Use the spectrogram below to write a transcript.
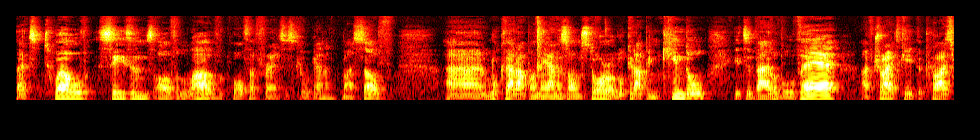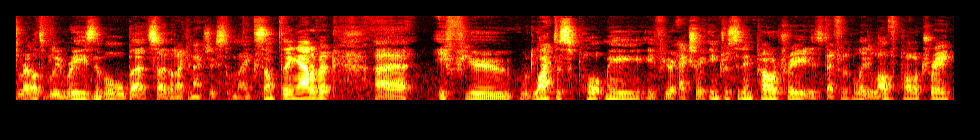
That's 12 Seasons of Love, author Francis Kilgannon, myself. Uh, look that up on the Amazon store or look it up in Kindle. It's available there. I've tried to keep the price relatively reasonable, but so that I can actually still make something out of it. Uh, if you would like to support me, if you're actually interested in poetry, it is definitely love poetry.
